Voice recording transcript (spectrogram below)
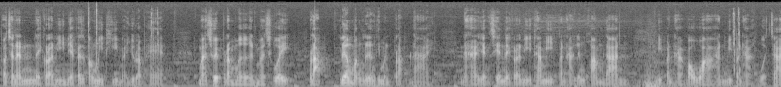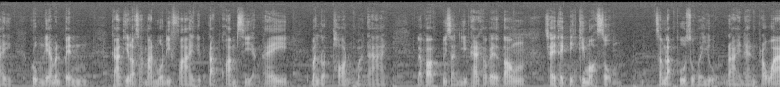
เพราะฉะนั้นในกรณีนี้ก็จะต้องมีทีมอายุรแพทย์ มาช่วยประเมินมาช่วยปรับเรื่องบางเรื่องที่มันปรับได้ นะฮะอย่างเช่นในกรณีถ้ามีปัญหาเรื่องความดัน มีปัญหาเบาหวาน มีปัญหาหัวใจ กลุ่มนี้มันเป็นการที่เราสามารถ modify หรือปรับความเสี่ยงให้มันลดทอนลงมาได้ แล้วก็วิสัญญีแพทย์เขาก็จะต้องใช้เทคนิคที่เหมาะสมสำหรับผู้สูงอายุรายนั้น เพราะว่า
